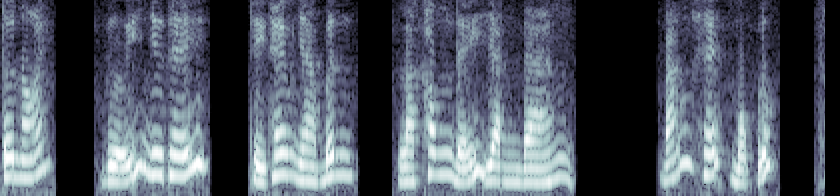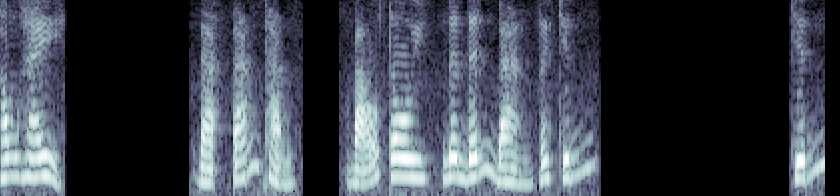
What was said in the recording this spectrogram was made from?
tôi nói, gửi như thế thì theo nhà binh là không để dành đạn. Bắn hết một lúc, không hay. Đạt tán thành, bảo tôi nên đến bàn với chính. Chính,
